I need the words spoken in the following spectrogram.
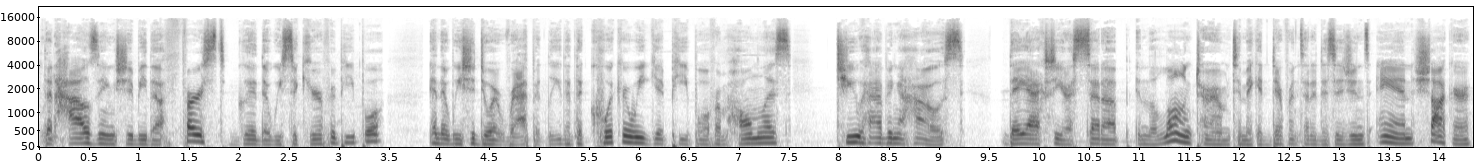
that housing should be the first good that we secure for people and that we should do it rapidly. That the quicker we get people from homeless to having a house, they actually are set up in the long term to make a different set of decisions. And shocker,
